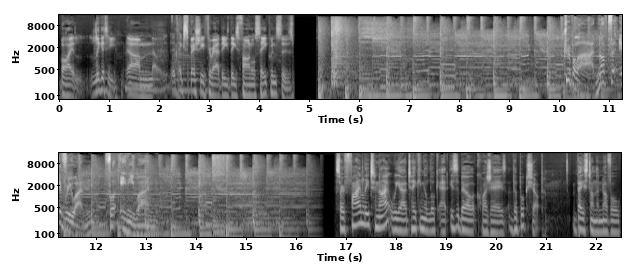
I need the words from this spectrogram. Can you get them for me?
by Ligeti, um, especially throughout these these final sequences. Triple R, not for everyone, for anyone. So finally tonight we are taking a look at Isabel Coixet's The Bookshop. Based on the novel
